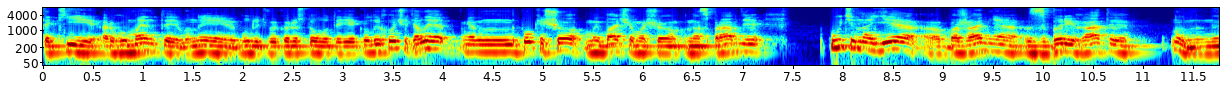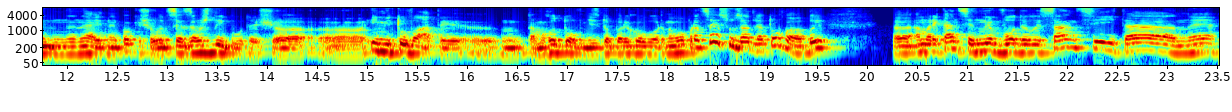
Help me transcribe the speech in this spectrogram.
такі аргументи вони будуть використовувати коли хочуть. Але ем, поки що ми бачимо, що насправді Путіна є е, бажання зберігати. Ну не, навіть не поки що, це завжди буде, що е, імітувати е, там готовність до переговорного процесу задля того, аби американці не вводили санкцій та не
